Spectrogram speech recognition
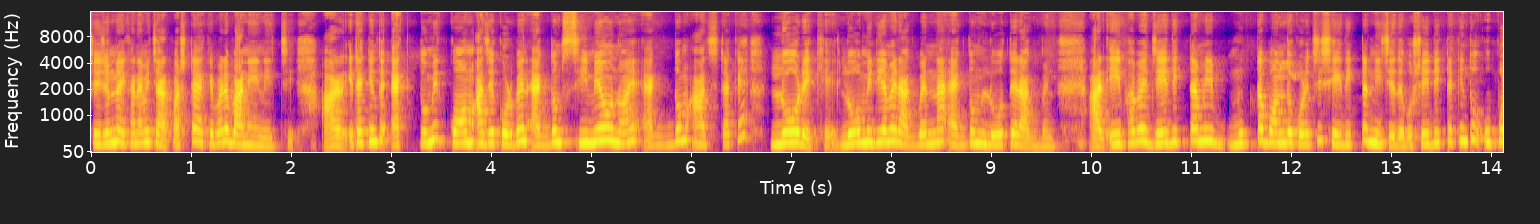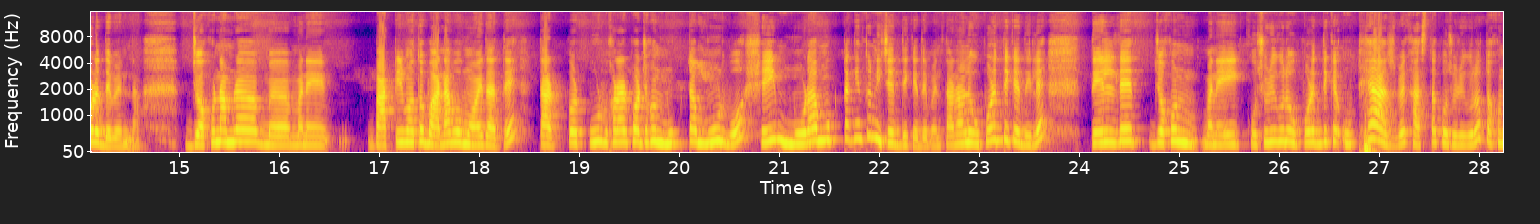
সেই জন্য এখানে আমি চার পাঁচটা একেবারে বানিয়ে নিচ্ছি। আর এটা কিন্তু একদমই কম আজে করবেন, একদম সিমেও নয়, একদম আঁচটাকে লো রেখে, লো মিডিয়ামে রাখবেন না, একদম লোতে রাখবেন। আর এইভাবে যেই দিকটা আমি মুখটা বন্ধ করেছি, সেই দিকটা নিচে দেবো, সেই দিকটা কিন্তু উপরে দেবেন না। যখন আমরা মানে বাটির মতো বানাবো ময়দাতে, তারপর পুর ভরার পর যখন মুখটা মুড়বো, সেই মোড়া মুখটা কিন্তু নিচের দিকে দেবেন। তা নাহলে উপরের দিকে দিলে তেলটে যখন মানে এই কচুরিগুলো উপরের দিকে উঠে আসবে, খাস্তা কচুরিগুলো, তখন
